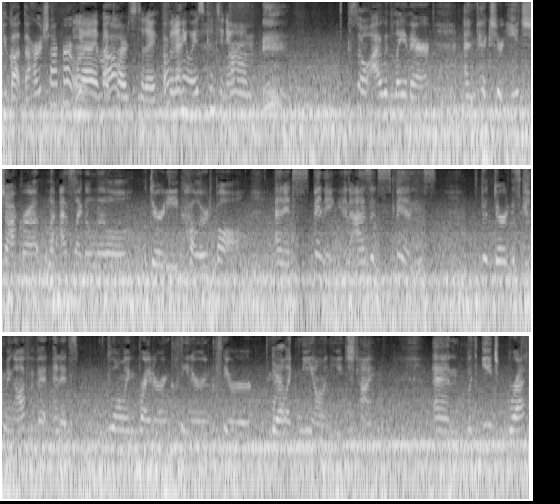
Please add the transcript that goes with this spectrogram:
you got the heart chakra? Or? yeah, my Oh. cards today. But anyways, continue. Um, so I would lay there and picture each chakra as like a little dirty colored ball, and it's spinning. And as it spins, the dirt is coming off of it, and it's glowing brighter and cleaner and clearer, more Yeah. like neon each time. And with each breath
